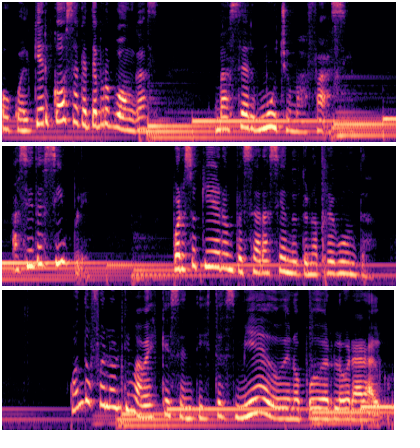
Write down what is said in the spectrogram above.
o cualquier cosa que te propongas, va a ser mucho más fácil. Así de simple. Por eso quiero empezar haciéndote una pregunta. ¿Cuándo fue la última vez que sentiste miedo de no poder lograr algo?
